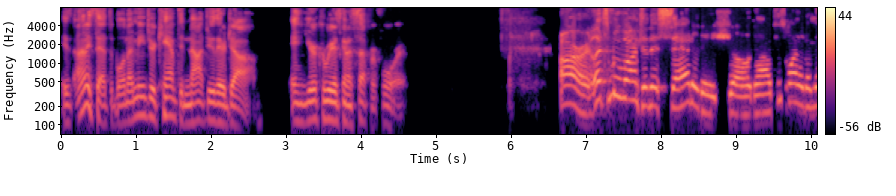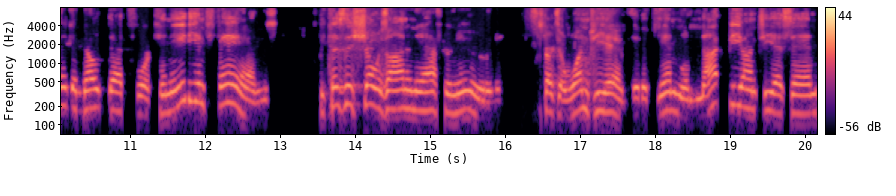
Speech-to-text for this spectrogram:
is unacceptable. And that means your camp did not do their job, and your career is going to suffer for it. All right, let's move on to this Saturday show. Now, I just wanted to make a note that for Canadian fans, because this show is on in the afternoon, starts at 1 p.m., it again will not be on TSN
